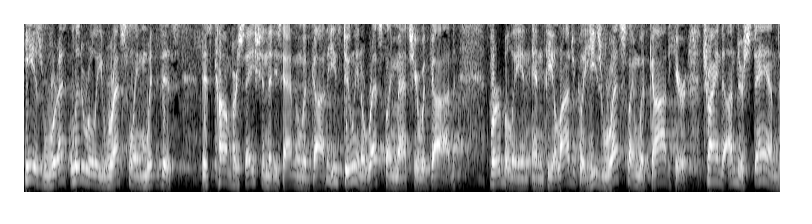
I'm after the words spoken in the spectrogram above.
He is re- literally wrestling with this, this conversation that he's having with God. He's doing a wrestling match here with God, verbally and, and theologically. He's wrestling with God here, trying to understand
